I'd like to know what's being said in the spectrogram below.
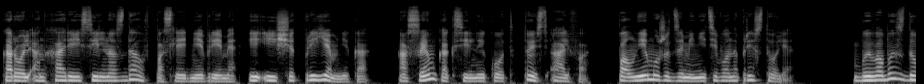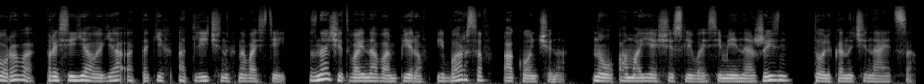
Король Анхарии сильно сдал в последнее время и ищет преемника, а Сэм, как сильный кот, то есть Альфа, вполне может заменить его на престоле. «Было бы здорово», — просияла я от таких отличных новостей. «Значит, война вампиров и барсов окончена. Ну, а моя счастливая семейная жизнь только начинается».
